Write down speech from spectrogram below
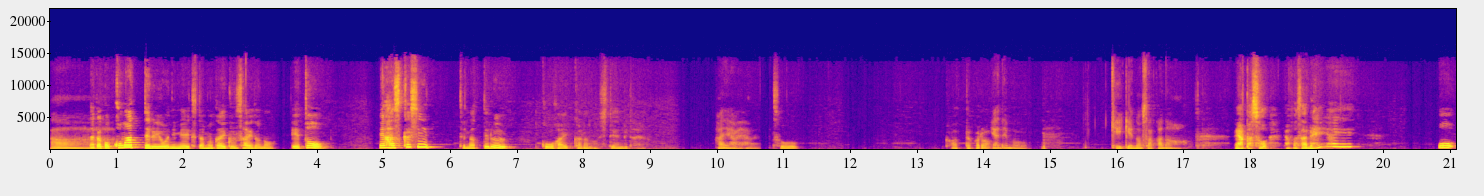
ああ。なんかこう困ってるように見えてた向井くんサイドの絵と、え、恥ずかしいってなってる後輩からの視点みたいな。はいはいはい。そう。があったからい。やでも、経験の差かな。やっぱそう、やっぱさ、恋愛を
